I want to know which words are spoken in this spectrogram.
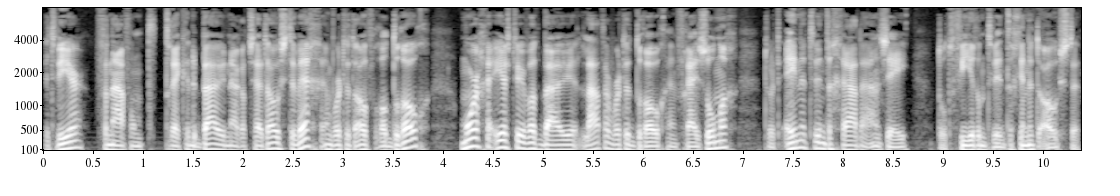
Het weer. Vanavond trekken de buien naar het zuidoosten weg en wordt het overal droog. Morgen eerst weer wat buien, later wordt het droog en vrij zonnig. Wordt 21 graden aan zee tot 24 in het oosten.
